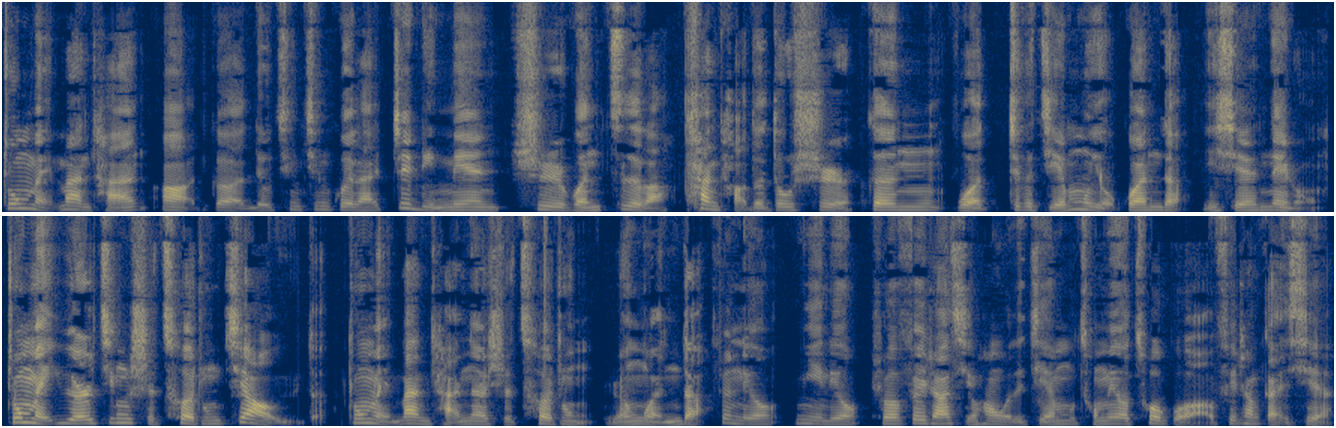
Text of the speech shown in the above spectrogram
中美漫谈啊，这个刘青青归来，这里面是文字了，探讨的都是跟我这个节目有关的一些内容。中美育儿经是侧重教育的，中美漫谈呢是侧重人文的。顺流逆流说非常喜欢我的节目，从没有错过，非常感谢。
